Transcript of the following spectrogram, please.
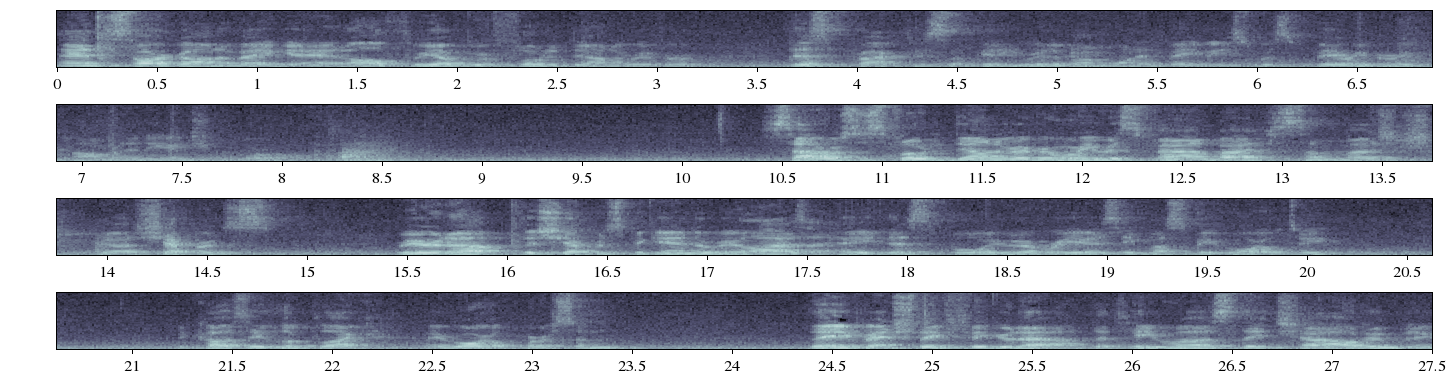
and Sargon of Agag. All three of them were floated down a river. This practice of getting rid of unwanted babies was very, very common in the ancient world. Cyrus was floated down the river where he was found by some uh, sh uh, shepherds. Reared up, the shepherds began to realize that, hey, this boy, whoever he is, he must be royalty because he looked like a royal person. They eventually figured out that he was the child whom the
